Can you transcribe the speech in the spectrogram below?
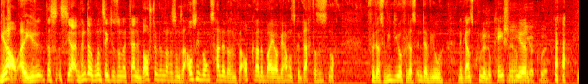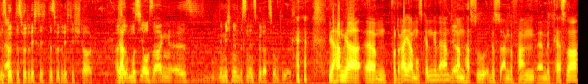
Genau, also das ist ja im Hintergrund seht ihr so eine kleine Baustelle noch, das ist unsere Auslieferungshalle, da sind wir auch gerade bei, aber wir haben uns gedacht, das ist noch für das Video, für das Interview eine ganz coole Location ja, hier. Mega cool. Das, ja. wird, das, wird richtig, das wird richtig stark. Also da, muss ich auch sagen, äh, nehme ich mir ein bisschen Inspiration vielleicht. Wir haben ja ähm, vor drei Jahren uns kennengelernt. Ja. Dann hast du, bist du angefangen äh, mit Tesla.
